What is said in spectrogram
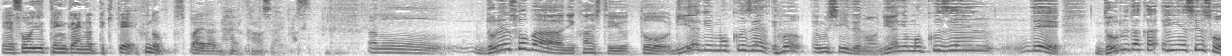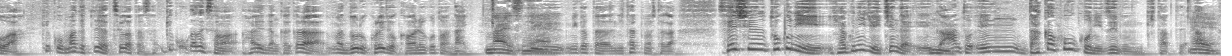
えー、そういう展開になってきて、負のスパイラルに入る可能性あります。あのドル円相場に関して言うと、利上げ目前、FOMC での利上げ目前で、ドル高円安予想は結構マーケットでは強かったです。結構岡崎さんは早い段階から、まあ、ドルこれ以上買われることはない。ないですね。という見方に立ってましたが、先週特に121円台、ガーンと円高方向に随分来たって、ええ、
